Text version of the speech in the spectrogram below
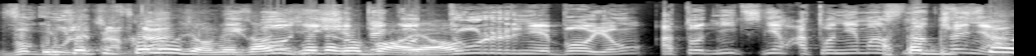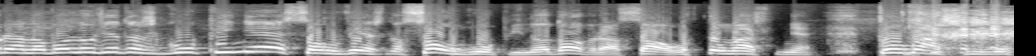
w ogóle, I przeciwko prawda? ludziom, więc I oni, się tego boją. durnie boją, a to nic nie, a to nie ma A to znaczenia. bzdura, no bo ludzie też głupi nie są, wiesz, no są głupi, no dobra, są, tu masz mnie, tu masz mnie,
